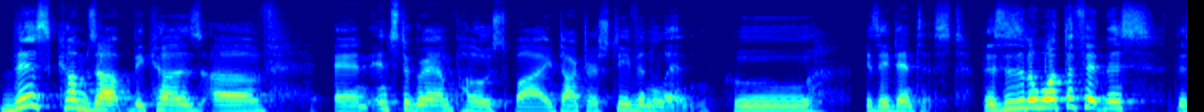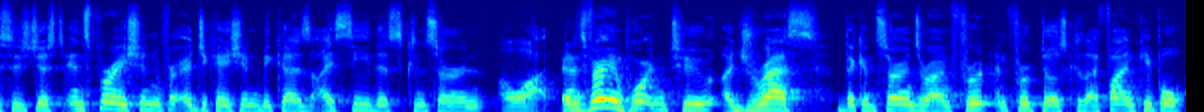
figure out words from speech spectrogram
This comes up because of an Instagram post by Dr. Steven Lin, who is a dentist. This isn't a what the fitness. This is just inspiration for education because I see this concern a lot. And it's very important to address the concerns around fruit and fructose because I find people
